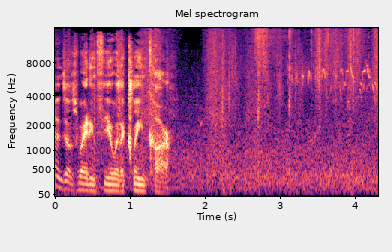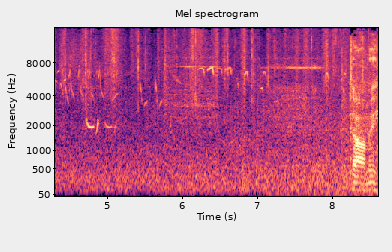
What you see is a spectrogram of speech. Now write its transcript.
Vincenzo's waiting for you with a clean car. Tommy.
